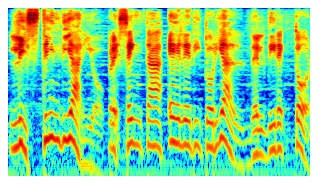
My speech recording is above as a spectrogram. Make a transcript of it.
Listín Diario presenta el editorial del director.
